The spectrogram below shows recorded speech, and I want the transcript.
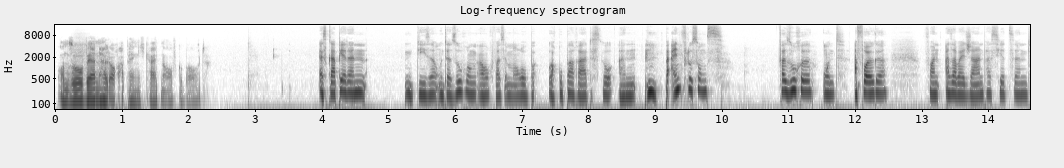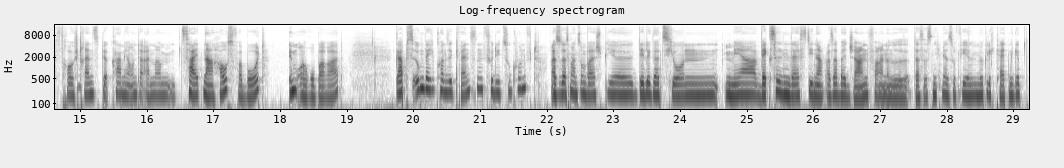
Und so werden halt auch Abhängigkeiten aufgebaut. Es gab ja dann diese Untersuchung auch, was im Europa Europarat so an Beeinflussungsversuche und Erfolge von Aserbaidschan passiert sind. Frau Strenz bekam ja unter anderem zeitnah Hausverbot im Europarat. Gab es irgendwelche Konsequenzen für die Zukunft? Also, dass man zum Beispiel Delegationen mehr wechseln lässt, die nach Aserbaidschan fahren, also dass es nicht mehr so viele Möglichkeiten gibt,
